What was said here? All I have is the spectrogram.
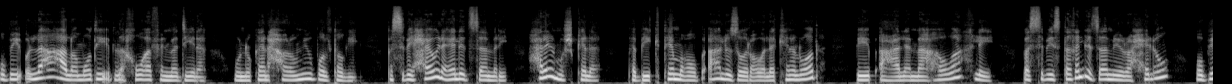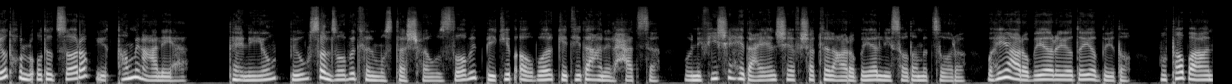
وبيقول لها على ماضي ابن أخوها في المدينة وإنه كان حرامي وبلطجي بس بيحاول عيلة زمري حل المشكلة فبيجتمعوا بأهل زورا ولكن الوضع بيبقى على ما هو عليه بس بيستغل زمري رحيلهم وبيدخل لأوضة زارا يطمن عليها. تاني يوم بيوصل ظابط للمستشفى والظابط بيجيب أخبار جديدة عن الحادثة وإن في شاهد عيان شاف شكل العربية اللي صدمت زارا وهي عربية رياضية بيضة وطبعا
